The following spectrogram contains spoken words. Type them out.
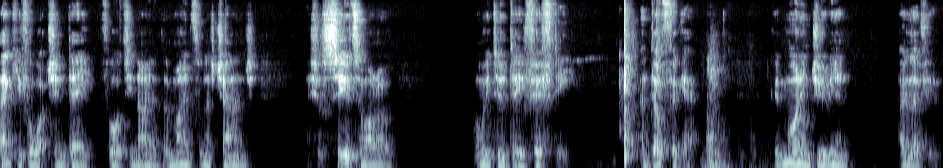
Thank you for watching day 49 of the Mindfulness Challenge. I shall see you tomorrow when we do day 50. And don't forget, good morning, Julian. I love you.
